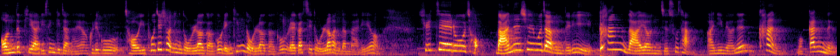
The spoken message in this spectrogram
언드 PR이 생기잖아요. 그리고 저희 포지셔닝도 올라가고 랭킹도 올라가고 레가시도 올라간단 말이에요. 실제로 저, 많은 실무자분들이 칸 라이언즈 수상 아니면은 칸, 뭐 깐느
